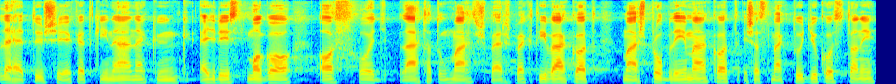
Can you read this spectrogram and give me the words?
lehetőségeket kínál nekünk. Egyrészt maga az, hogy láthatunk más perspektívákat, más problémákat, és ezt meg tudjuk osztani,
